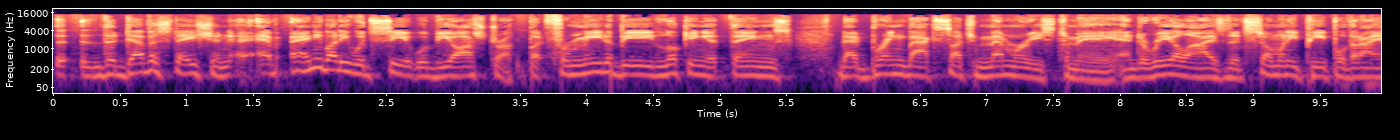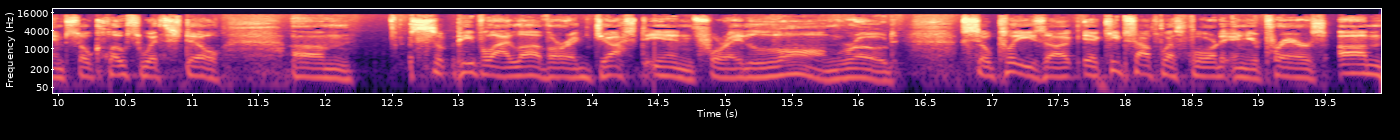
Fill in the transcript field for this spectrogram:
the devastation anybody would see it would be awestruck but for me to be looking at things that bring back such memories to me and to realize that so many people that i am so close with still um, people I love are just in for a long road. So please uh, keep Southwest Florida in your prayers. Um,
